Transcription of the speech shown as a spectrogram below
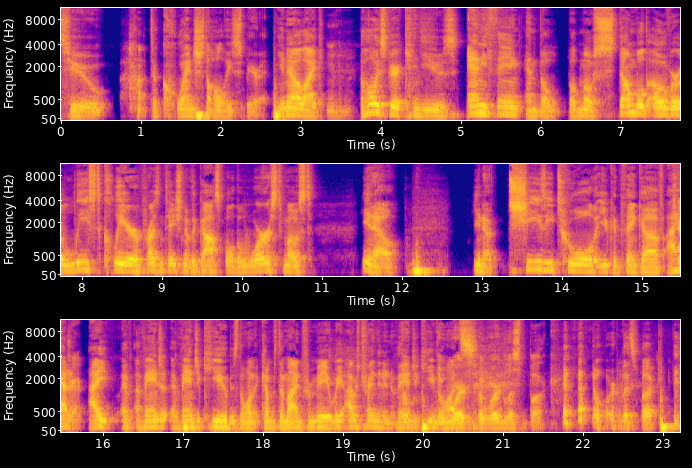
to to quench the Holy Spirit. You know, like Mhm. the Holy Spirit can use anything and the, the most stumbled over, least clear presentation of the gospel, the worst, most, you know, you know, cheesy tool that you can think of. I had. I Evangel EvangeCube is the one that comes to mind for me. We I was trained in an EvangeCube the, once. word, the wordless book. the wordless book. I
